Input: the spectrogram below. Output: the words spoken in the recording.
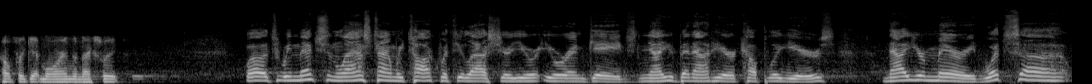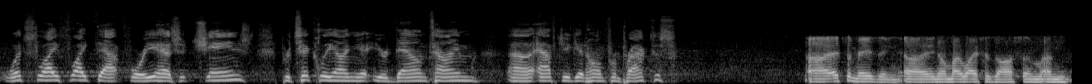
hopefully get more in the next week. Well, as we mentioned last time we talked with you last year, you were, you were engaged. Now you've been out here a couple of years. Now you're married. What's uh, what's life like that for you? Has it changed, particularly on your, your downtime uh, after you get home from practice? Uh, it's amazing. Uh, you know, my wife is awesome. I'm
